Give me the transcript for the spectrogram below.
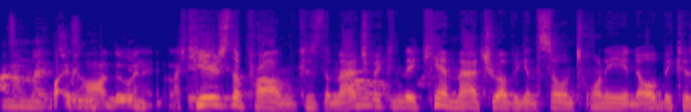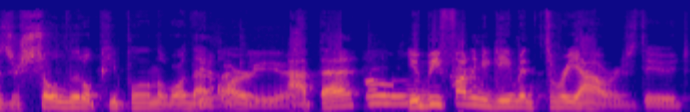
and I'm like, But it's hard though, isn't it? Like, Here's the problem because the matchmaking they can't match you up against someone twenty and zero because there's so little people in the world that are yeah. at that. Bro, You'd be finding a game in three hours, dude.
